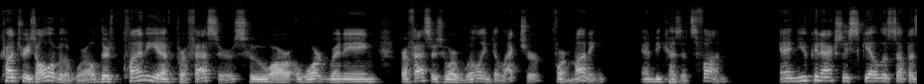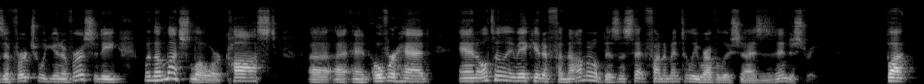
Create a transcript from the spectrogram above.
countries all over the world, there's plenty of professors who are award winning professors who are willing to lecture for money and because it's fun. And you can actually scale this up as a virtual university with a much lower cost uh, uh and overhead, and ultimately make it a phenomenal business that fundamentally revolutionizes an industry. But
